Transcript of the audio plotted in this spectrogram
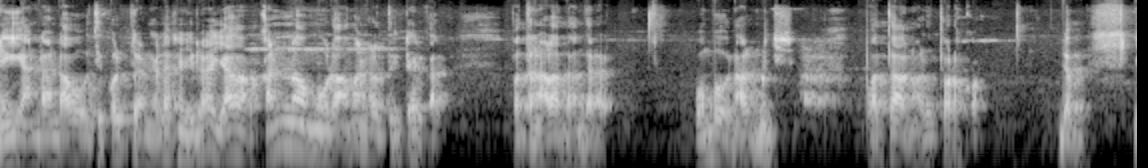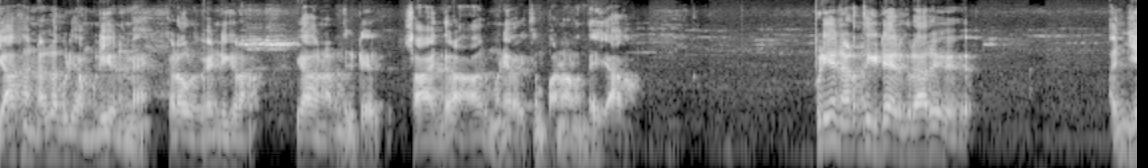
நெய் ஆண்டாண்டாவை ஊற்றி கொளுத்துறாங்க எல்லாம் செஞ்சுக்கலாம் யாகம் கண்ணை மூடாமல் நடத்திக்கிட்டே இருக்கார். பத்து நாள் அந்த அந்தனர் ஒம்பது நாள் முடிஞ்சிச்சு. பத்தாவது நாள் தொடக்கம். இந்த யாகம் நல்லபடியாக முடியணுமே. கடவுளை வேண்டிக்கிறான். யாகம் நடந்துக்கிட்டே இருக்குது சாயந்தரம் ஆறு மணி வரைக்கும் பண்ணணும் இந்த யாகம். இப்படியே நடத்திக்கிட்டே இருக்கிறாரு. அஞ்சு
